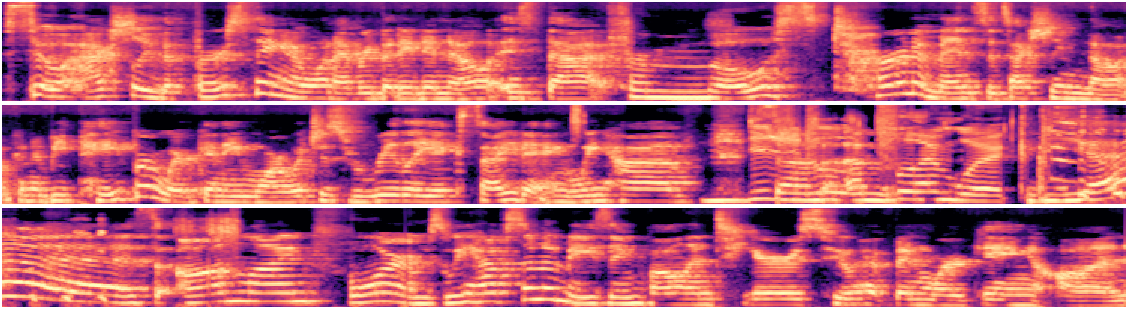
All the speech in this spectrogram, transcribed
So, actually, the first thing I want everybody to know is that for most tournaments, it's actually not going to be paperwork anymore, which is really exciting. We have digital some, um, form work. yes, online forms. We have some amazing volunteers who have been working on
